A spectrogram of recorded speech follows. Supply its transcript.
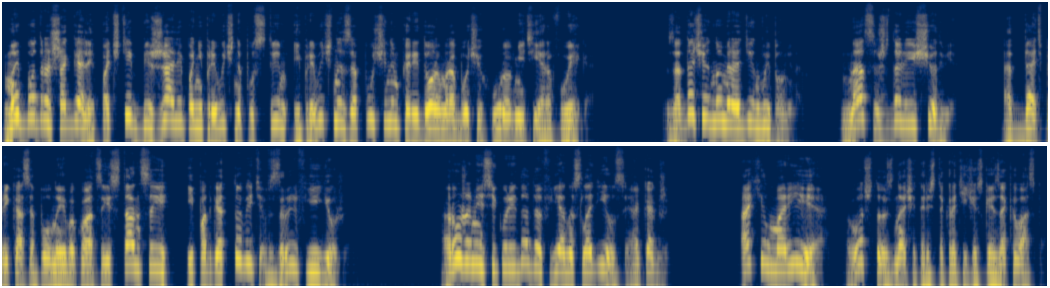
Мы бодро шагали, почти бежали по непривычно пустым и привычно запущенным коридорам рабочих уровней Тьера Фуэга. Задача номер один выполнена. Нас ждали еще две. Отдать приказ о полной эвакуации станции и подготовить взрыв ее же. Рожами секуридадов я насладился, а как же? Ахил Мария, вот что значит аристократическая закваска.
